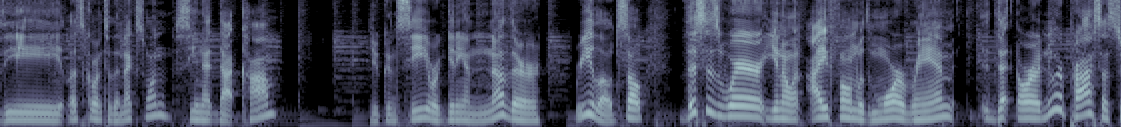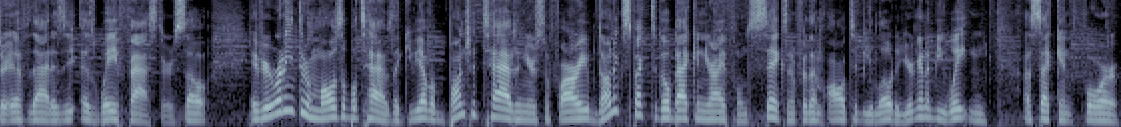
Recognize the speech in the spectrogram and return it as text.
the let's go into the next one, cnet.com. You can see we're getting another reload. So this is where, you know, an iPhone with more RAM or a newer processor if that is is way faster. So if you're running through multiple tabs, like if you have a bunch of tabs in your Safari, don't expect to go back in your iPhone 6 and for them all to be loaded. You're going to be waiting a second for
